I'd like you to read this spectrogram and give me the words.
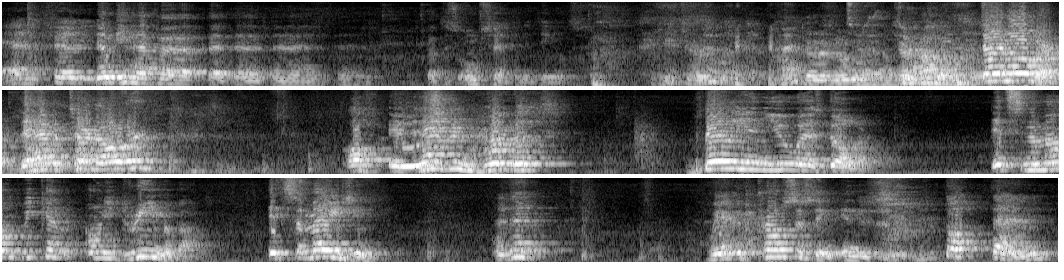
added value, then we have a, a, a, a, wat is omzet in het Engels? turnover. turnover. Turnover. They have a turnover of 1100 billion US dollar. It's an amount we can only dream about. It's amazing. And then we have the processing industry. The top 10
